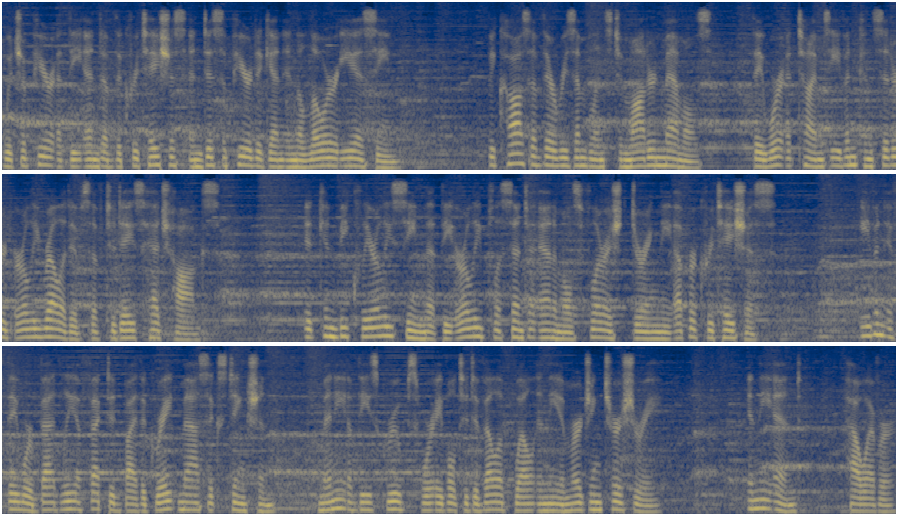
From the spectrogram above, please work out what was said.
which appear at the end of the Cretaceous and disappeared again in the lower Eocene. Because of their resemblance to modern mammals, they were at times even considered early relatives of today's hedgehogs. It can be clearly seen that the early placenta animals flourished during the Upper Cretaceous. Even if they were badly affected by the Great Mass Extinction, many of these groups were able to develop well in the emerging Tertiary. In the end, however,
